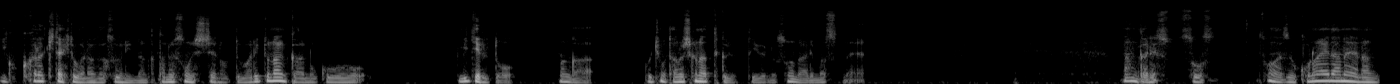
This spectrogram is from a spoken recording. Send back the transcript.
異国から来た人がなんかそういう風になんか楽しそうにしてるのって割となんかあの、こう、見てると、なんか、こっちも楽しくなってくるっていうの、そういうのありますね。なんかね、そう、そうなんですよ。この間ね、なん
